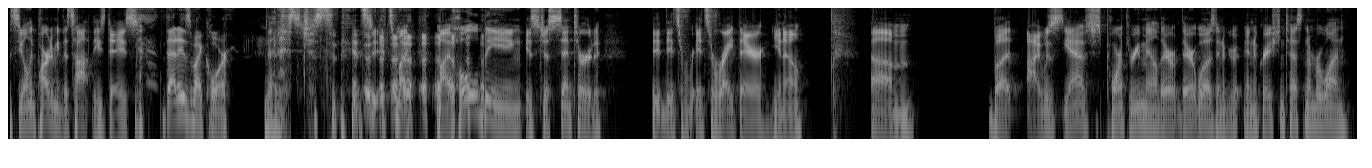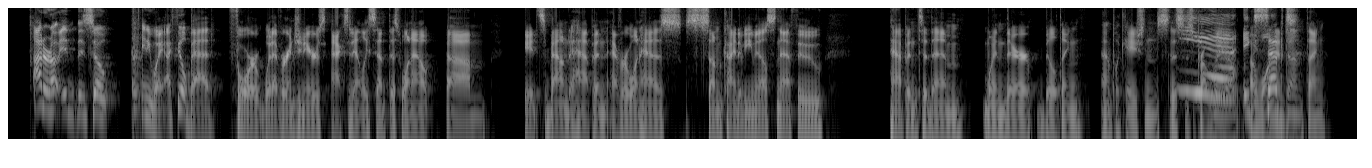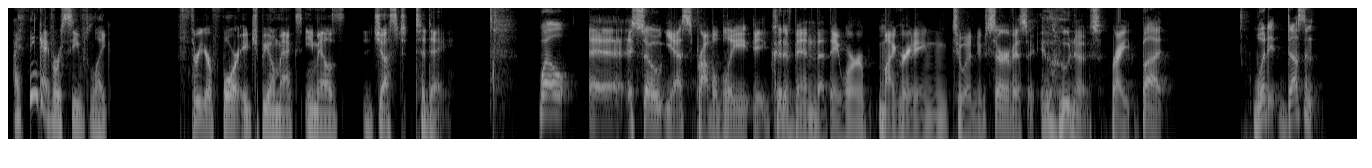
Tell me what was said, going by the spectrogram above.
it's the only part of me that's hot these days That is my core. that is just it's it's my my whole being is just centered it, it's it's right there you know? Um but i was yeah i was just pouring through email. There there it was integra- integration test number one. I don't know it, so anyway i feel bad for whatever engineers accidentally sent this one out. Um it's bound to happen. Everyone has some kind of email snafu happen to them when they're building applications this is probably a, a one and done thing I think I've received like three or four HBO Max emails just today. Well, uh, so yes, probably it could have been that they were migrating to a new service. Who knows, right? But what it doesn't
